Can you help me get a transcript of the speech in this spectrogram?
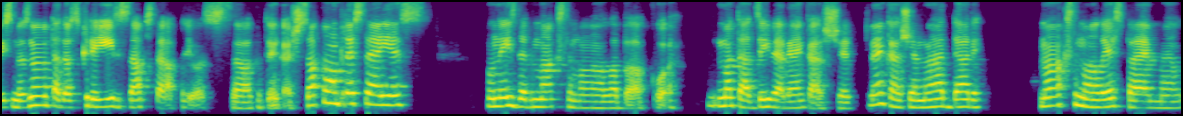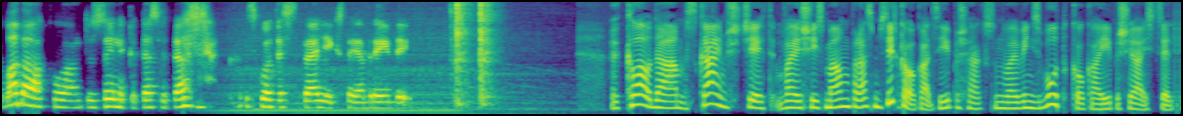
Vismaz nu, tādos krīzes apstākļos, kad vienkārši sakompresējies un izdara maksimāli labāko. Man tā dzīvē vienkārši ir. Vienkārši vienmēr dari maksimāli iespējami labāko, un tu zini, ka tas ir tas, uz ko tas spējīgs tajā brīdī. Klaudāmas, kā jums šķiet, vai šīs mammu prasmes ir kaut kādas īpašākas, un vai viņas būtu kaut kā īpaši jāizceļ?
